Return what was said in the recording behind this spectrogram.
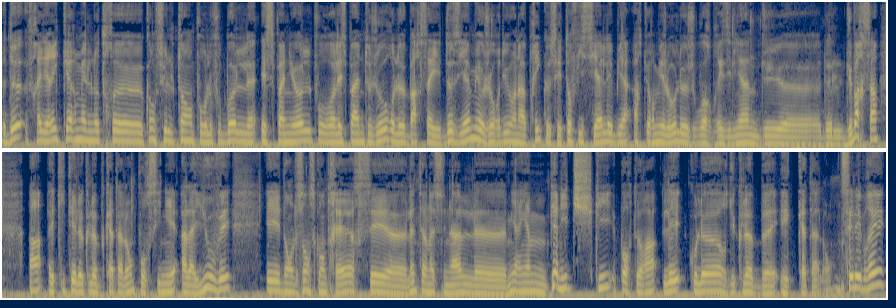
de Frédéric Kermel, notre consultant pour le football espagnol, pour l'Espagne toujours. Le Barça est deuxième et aujourd'hui on a appris que c'est officiel. Eh bien, Arthur Mielo, le joueur brésilien du, euh, du Barça, a quitté le club catalan pour signer à la Juve. Et dans le sens contraire, c'est euh, l'international euh, Myriam Pjanic qui portera les couleurs du club et catalan. Célébrez,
